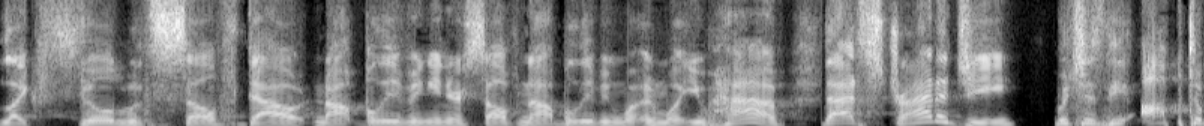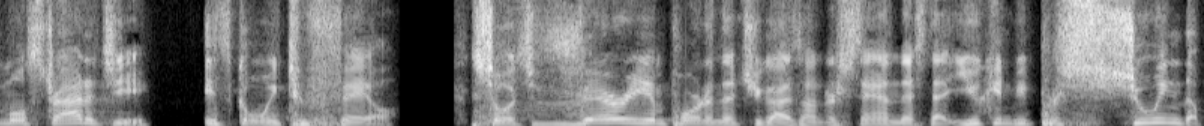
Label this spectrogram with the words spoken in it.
like filled with self doubt, not believing in yourself, not believing in what you have, that strategy, which is the optimal strategy, is going to fail. So it's very important that you guys understand this that you can be pursuing the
